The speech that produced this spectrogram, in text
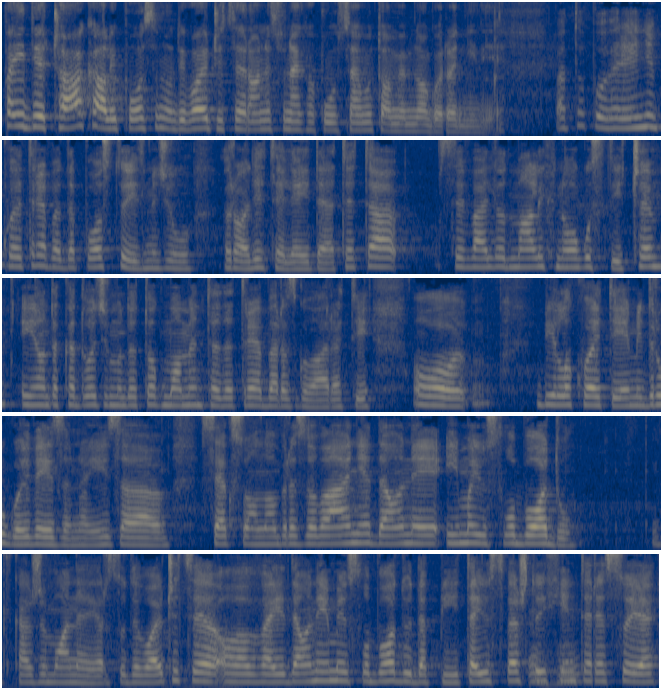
pa i dječaka, ali posebno djevojčice, jer one su nekako u svemu tome mnogo ranjivije. Pa to poverenje koje treba da postoji između roditelja i deteta se valje od malih nogu stiče i onda kad dođemo do tog momenta da treba razgovarati o bilo koje temi drugoj vezano i za seksualno obrazovanje, da one imaju slobodu kažem one jer su devojčice, ovaj, da one imaju slobodu da pitaju sve što ih mhm. interesuje,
